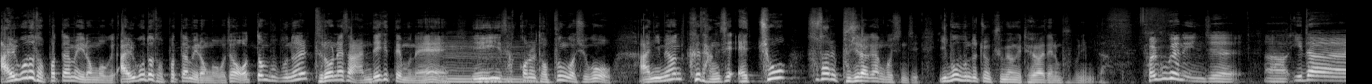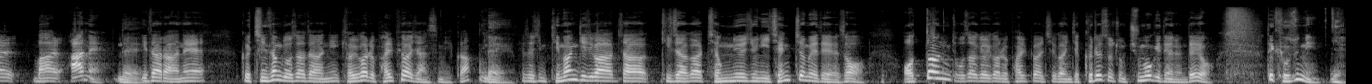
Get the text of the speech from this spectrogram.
알고도 덮었다면 이런 거고, 알고도 덮었다면 이런 거죠. 어떤 부분을 드러내서는 안 되기 때문에 음. 이 사건을 덮은 것이고, 아니면 그 당시 애초 수사를 부실하게 한 것인지 이 부분도 좀 규명이 되어야 되는 부분입니다. 결국에는 이제 어, 이달 말 안에 네. 이달 안에 그 진상조사단이 결과를 발표하지 않습니까? 네. 그래서 지금 김한 기자, 기자가 정리해준 이 쟁점에 대해서 어떤 조사 결과를 발표할지가 이제 그래서 좀 주목이 되는데요. 근데 교수님, 예.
